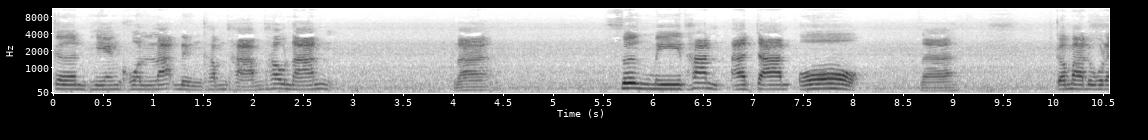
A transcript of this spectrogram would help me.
เกินเพียงคนละหนึ่งคำถามเท่านั้น นะ ซึ่งมีท่านอาจารย์โอนะก็มาดูแล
